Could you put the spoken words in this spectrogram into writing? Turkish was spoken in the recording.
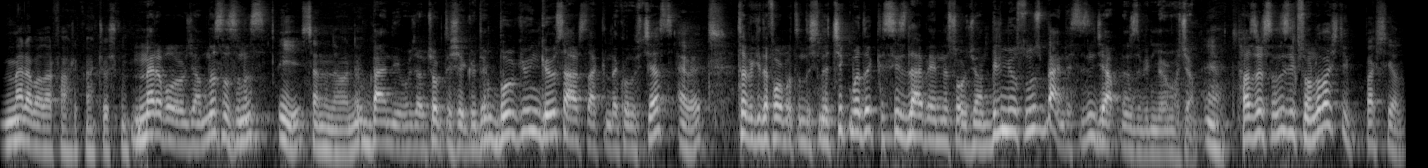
Merhabalar Fahri Kan Coşkun. Merhabalar hocam, nasılsınız? İyi, senden ne var ne? Ben deyim hocam, çok teşekkür ederim. Bugün göğüs ağrısı hakkında konuşacağız. Evet. Tabii ki de formatın dışına çıkmadık. Sizler benim ne soracağımı bilmiyorsunuz, ben de sizin cevaplarınızı bilmiyorum hocam. Evet. Hazırsanız ilk soruna başlayayım. Başlayalım.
